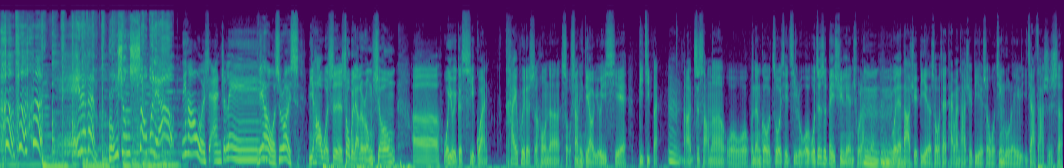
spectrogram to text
哼哼哼。A F M 荣兄受不了。你好，我是 Angeline。你好，我是 Royce。你好，我是受不了的荣兄。呃，我有一个习惯，开会的时候呢，手上一定要有一些笔记本。嗯啊，至少呢，我我我能够做一些记录。我我这是被训练出来的。嗯嗯。我在大学毕业的时候，我在台湾大学毕业的时候，我进入了一一家杂志社。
